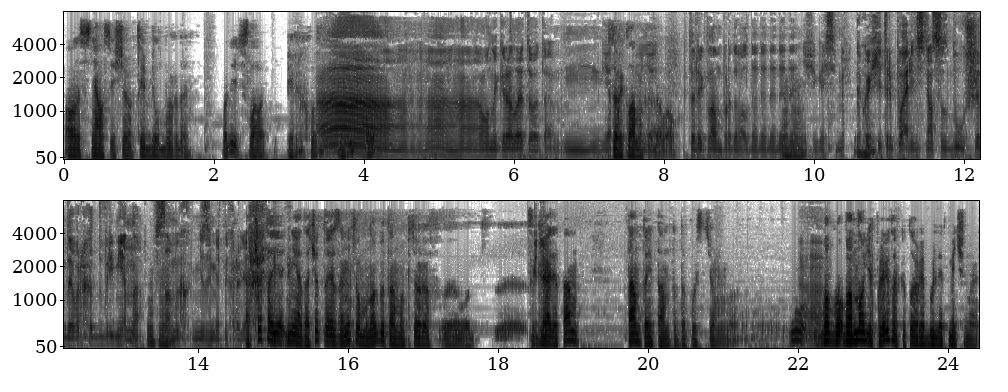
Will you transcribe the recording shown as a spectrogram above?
он снялся еще в три билборда. Вот видите, Слава, переход. А, а, а, он играл этого-то. м, я Кто рекламу продавал. Кто рекламу продавал, да-да-да-да, Мгм. нифига себе. Какой хитрый парень снялся в двух шедеврах одновременно, в самых незаметных А ролях. что-то я... Нет, а что-то я заметил, много там актеров э, вот, э, сыграли там, там-то и там-то, допустим. Ну, А. во, во- во многих проектах, которые были отмечены.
